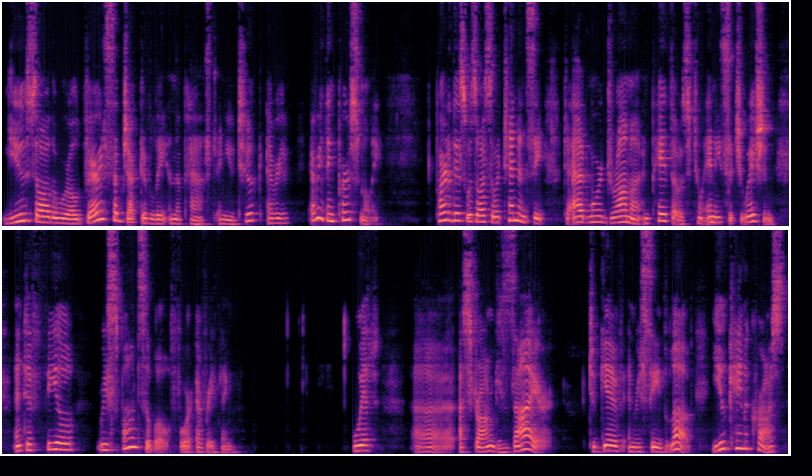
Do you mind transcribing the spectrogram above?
You saw the world very subjectively in the past and you took every, everything personally. Part of this was also a tendency to add more drama and pathos to any situation and to feel responsible for everything. With uh, a strong desire to give and receive love, you came across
